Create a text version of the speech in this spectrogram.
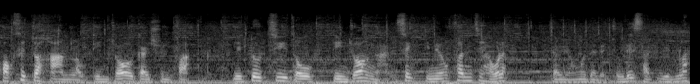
學識咗限流電阻嘅計算法，亦都知道電阻嘅顏色點樣分之後咧，就讓我哋嚟做啲實驗啦。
